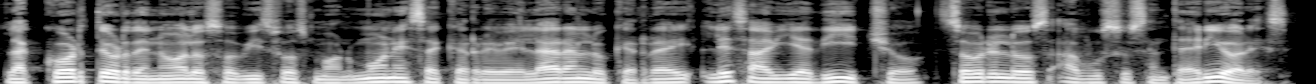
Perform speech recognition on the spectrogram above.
La corte ordenó a los obispos mormones a que revelaran lo que Rey les había dicho sobre los abusos anteriores.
